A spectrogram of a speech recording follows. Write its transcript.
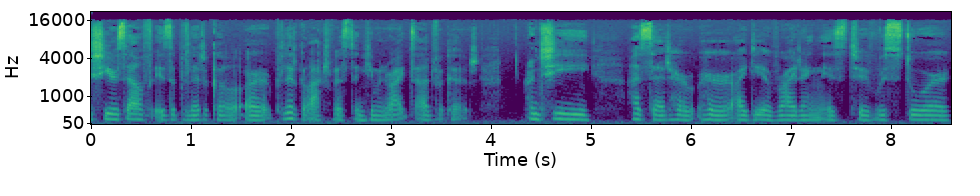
she herself is a political or political activist and human rights advocate, and she has said her her idea of writing is to restore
